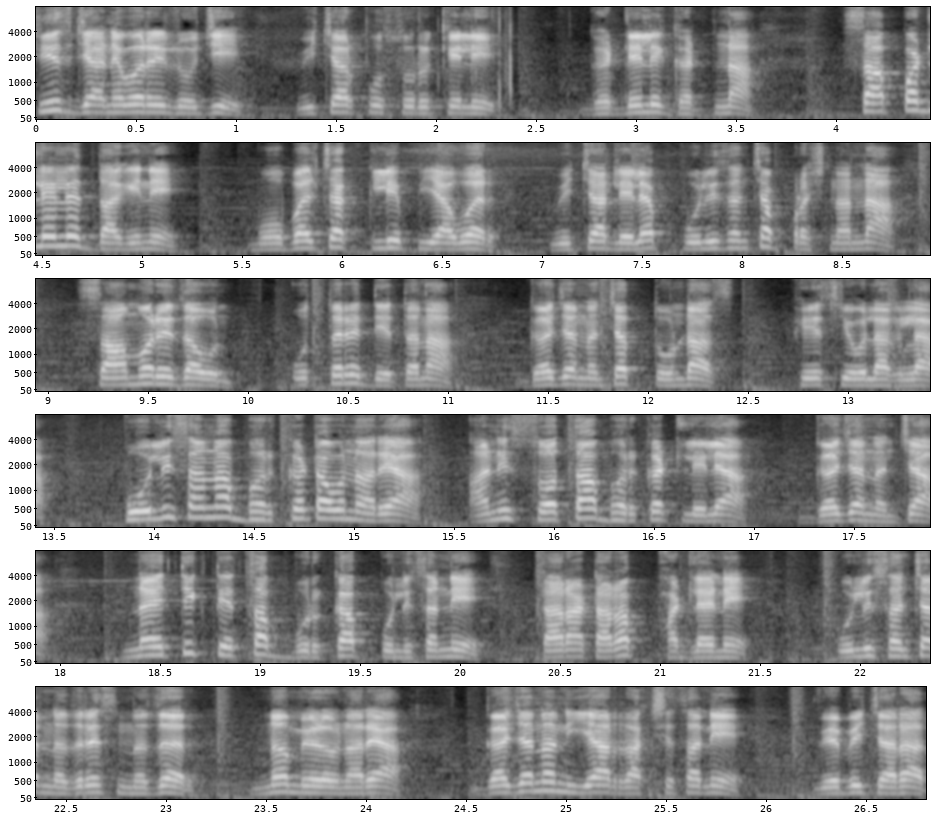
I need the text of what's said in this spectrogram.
तीस जानेवारी रोजी विचारपूस सुरू केली. घडलेली घटना सापडलेले दागिने मोबाईलच्या क्लिप यावर विचारलेल्या पोलिसांच्या प्रश्नांना सामोरे जाऊन उत्तरे देताना गजाननच्या तोंडास फेस येऊ लागला. पोलिसांना भरकटवणाऱ्या आणि स्वतः भरकटलेल्या गजाननच्या नैतिकतेचा बुरका पोलिसांनी टाराटारा फाडल्याने पोलिसांच्या नजरेस नजर न मिळवणाऱ्या गजानन या राक्षसाने व्यभिचारात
